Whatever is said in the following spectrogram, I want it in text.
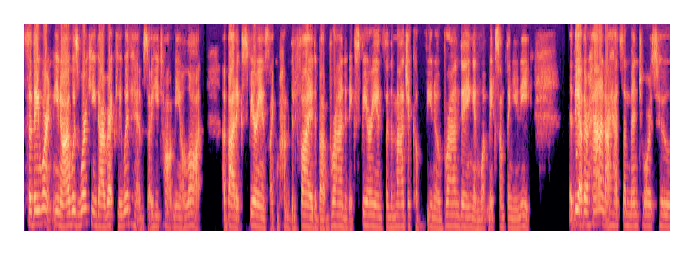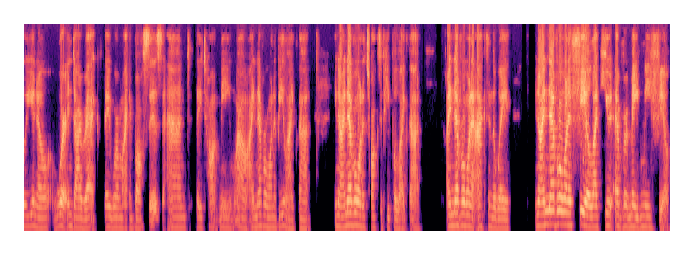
so they weren't you know i was working directly with him so he taught me a lot about experience like Muhammad Al Fayed about brand and experience and the magic of you know branding and what makes something unique. At the other hand i had some mentors who you know were indirect. They were my bosses and they taught me wow i never want to be like that. You know i never want to talk to people like that. I never want to act in the way. You know i never want to feel like you ever made me feel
